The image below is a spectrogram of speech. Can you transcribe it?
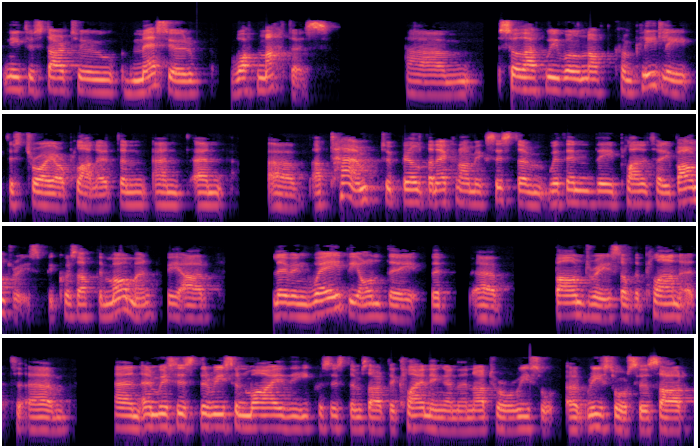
need to start to measure what matters um, so that we will not completely destroy our planet and and and uh, attempt to build an economic system within the planetary boundaries, because at the moment we are living way beyond the the uh, boundaries of the planet. Um, and, and which is the reason why the ecosystems are declining and the natural resor- uh, resources are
